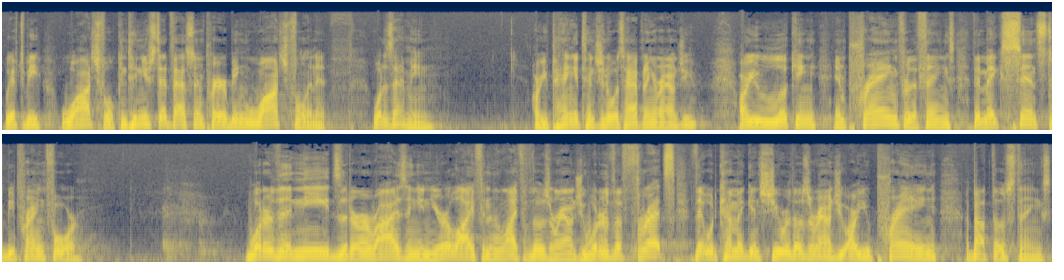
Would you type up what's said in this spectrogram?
We have to be watchful. Continue steadfastly in prayer, being watchful in it. What does that mean? Are you paying attention to what's happening around you? Are you looking and praying for the things that make sense to be praying for? What are the needs that are arising in your life and in the life of those around you? What are the threats that would come against you or those around you? Are you praying about those things?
